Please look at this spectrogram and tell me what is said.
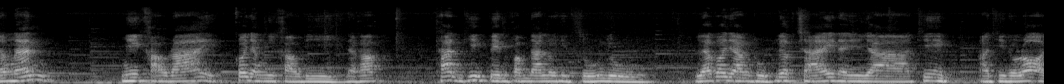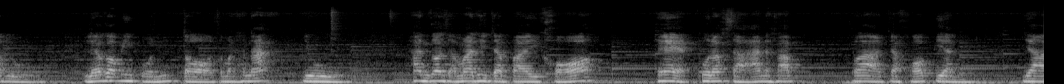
ดังนั้นมีข่าวร้ายก็ยังมีข่าวดีนะครับ ท่านที่เป็นความดันโลหิตสูงอยู่ แล้วก็ยังถูกเลือกใช้ในยาที่อะทิโนลออยู่ แล้วก็มีผลต่อสมรรถนะอยู่ ท่านก็สามารถที่จะไปขอแพทย์ผู้รักษานะครับ ว่าจะขอเปลี่ยน ยา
